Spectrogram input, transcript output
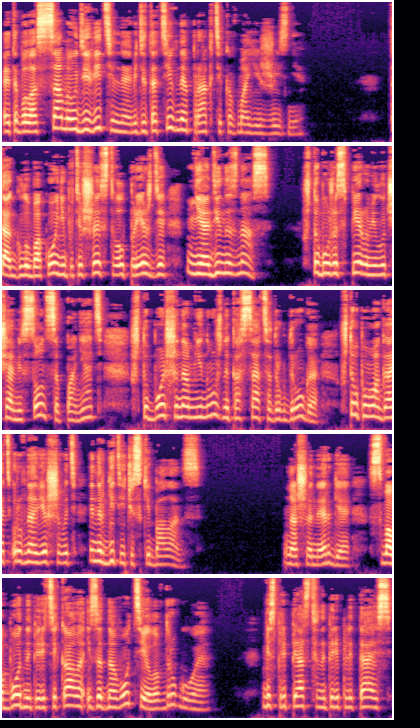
Это была самая удивительная медитативная практика в моей жизни. Так глубоко не путешествовал прежде ни один из нас, чтобы уже с первыми лучами солнца понять, что больше нам не нужно касаться друг друга, чтобы помогать уравновешивать энергетический баланс. Наша энергия свободно перетекала из одного тела в другое, беспрепятственно переплетаясь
